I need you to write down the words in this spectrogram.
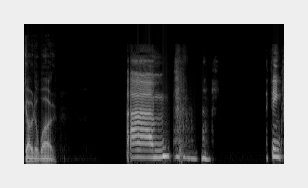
go to woe? Um, I think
